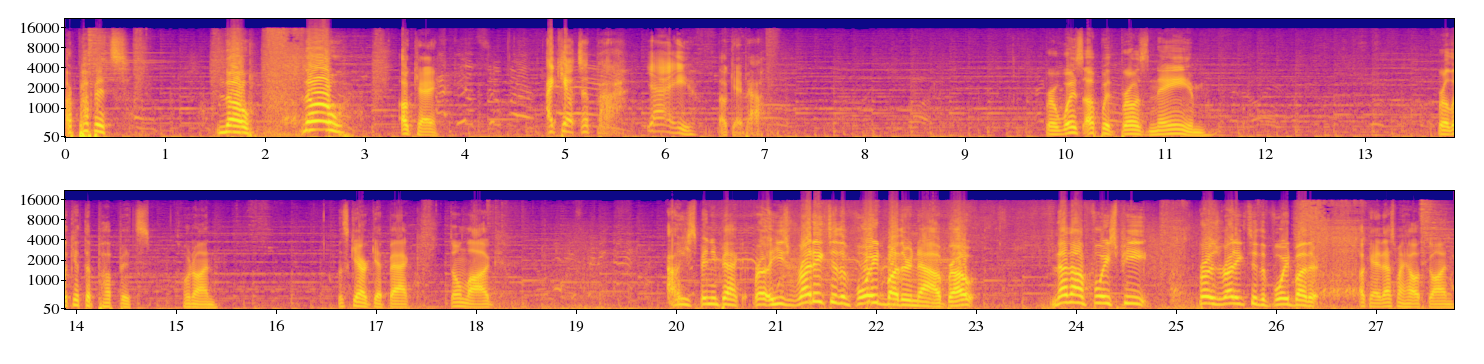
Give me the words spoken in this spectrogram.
Our puppets. No. No. Okay. I killed Super. Yay. Okay, pal. Bro, what is up with bro's name? Bro, look at the puppets. Hold on. Let's get our get back. Don't log. Oh, he's spinning back. Bro, he's running to the Void Mother now, bro. Not on full HP. Bro's running to the Void Mother. Okay, that's my health gone.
